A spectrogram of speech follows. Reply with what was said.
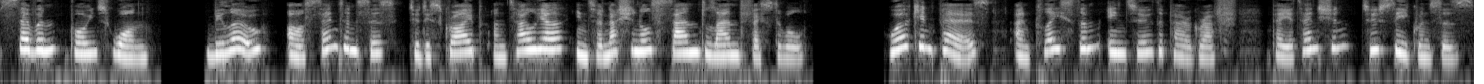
7.1. Below are sentences to describe Antalya International Sandland Festival. Work in pairs and place them into the paragraph. Pay attention to sequences.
